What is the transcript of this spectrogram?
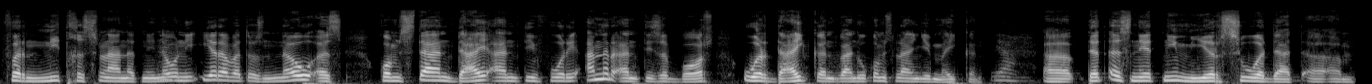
verniet geslaan het nie. Mm. Nou in die era wat ons nou is, kom staan daai antie voor die ander antie se bors oor daai kind want hoekom slaan jy my kind? Ja. Uh dit is net nie meer so dat uh um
